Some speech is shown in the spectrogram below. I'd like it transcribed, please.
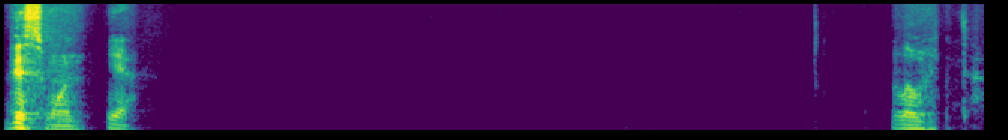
This one, yeah. Loading time.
